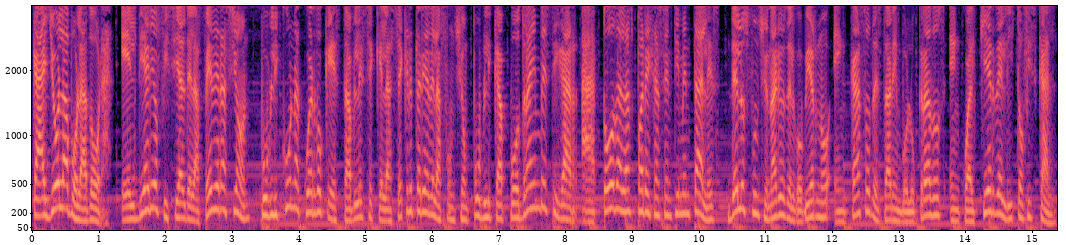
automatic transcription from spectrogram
Cayó la voladora. El diario oficial de la Federación publicó un acuerdo que establece que la Secretaría de la Función Pública podrá investigar a todas las parejas sentimentales de los funcionarios del gobierno en caso de estar involucrados en cualquier delito fiscal.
